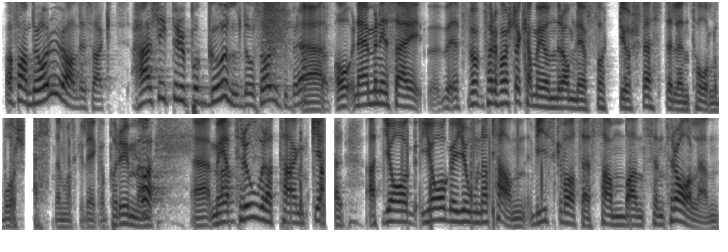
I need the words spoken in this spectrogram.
Vad fan, det har du ju aldrig sagt. Här sitter du på guld och så har du inte berättat. Eh, och, nej, men det är här, för, för det första kan man ju undra om det är en 40-årsfest eller en 12-årsfest när man ska leka på rymmen. Eh, men jag tror att tanken är att jag, jag och Jonathan, vi ska vara så här sambandscentralen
